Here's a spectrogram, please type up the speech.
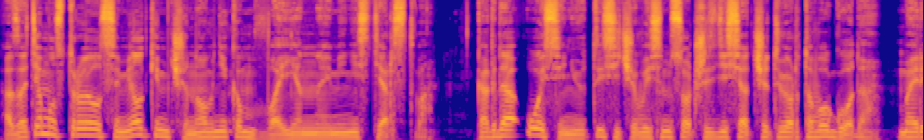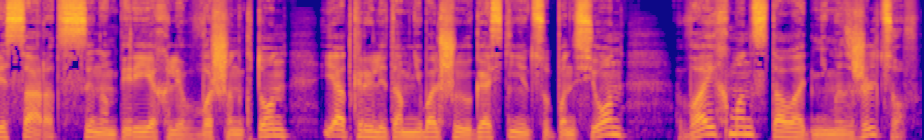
а затем устроился мелким чиновником в военное министерство. Когда осенью 1864 года Мэри Сарат с сыном переехали в Вашингтон и открыли там небольшую гостиницу-пансион, Вайхман стал одним из жильцов.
